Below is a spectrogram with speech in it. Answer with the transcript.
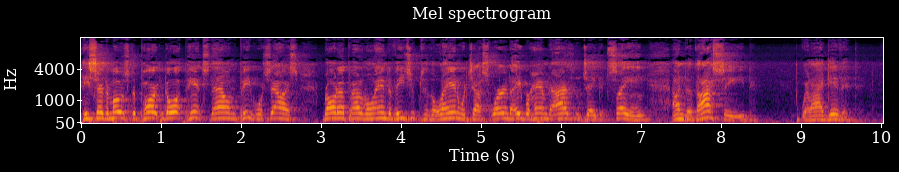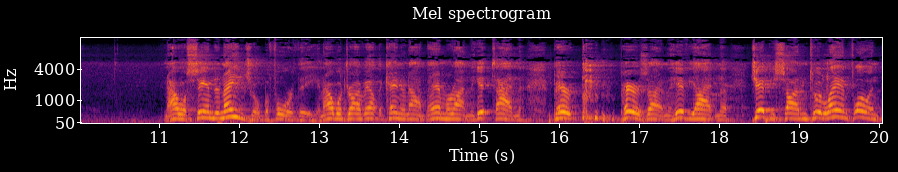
He said to Moses, Depart and go up hence, thou and the people which thou hast brought up out of the land of Egypt to the land which I swear unto Abraham, to Isaac, and Jacob, saying, Unto thy seed will I give it. And I will send an angel before thee, and I will drive out the Canaanite, and the Amorite, and the Hittite, and the Per- Perizzite, and the Hivite, and the Jebusite into a land flowing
